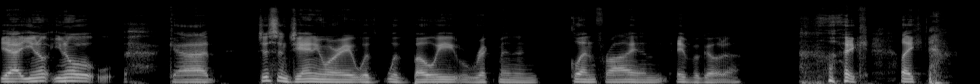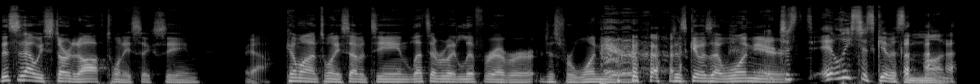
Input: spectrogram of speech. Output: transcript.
yeah. You know, you know, God, just in January with with Bowie, Rickman, and Glenn Frey and Abe Vigoda. like, like this is how we started off 2016. Yeah. Come on, 2017. Let's everybody live forever just for one year. just give us that one year. Just at least just give us a month.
